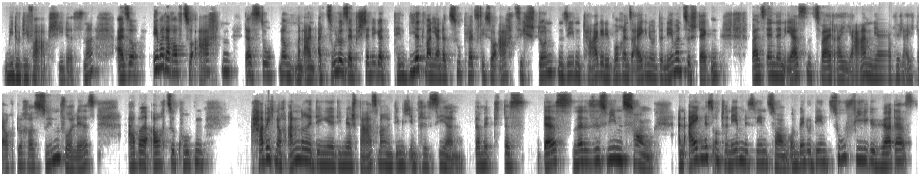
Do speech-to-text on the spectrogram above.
wie du die verabschiedest. Ne? Also immer darauf zu achten, dass du, ne, man, als Solo-Selbstständiger tendiert man ja dazu, plötzlich so 80 Stunden, sieben Tage die Woche ins eigene Unternehmen zu stecken, weil es ja in den ersten zwei, drei Jahren ja vielleicht auch durchaus sinnvoll ist, aber auch zu gucken, habe ich noch andere Dinge, die mir Spaß machen, die mich interessieren, damit das das, ne, das ist wie ein Song. Ein eigenes Unternehmen ist wie ein Song. Und wenn du den zu viel gehört hast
